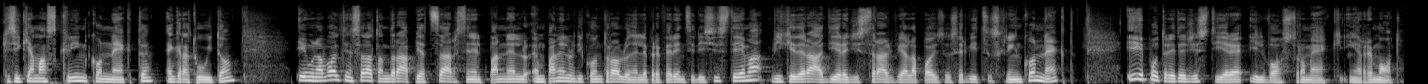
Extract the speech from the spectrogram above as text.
che si chiama Screen Connect, è gratuito e una volta installato andrà a piazzarsi nel pannello, è un pannello di controllo nelle preferenze di sistema, vi chiederà di registrarvi all'apposito servizio Screen Connect e potrete gestire il vostro Mac in remoto.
